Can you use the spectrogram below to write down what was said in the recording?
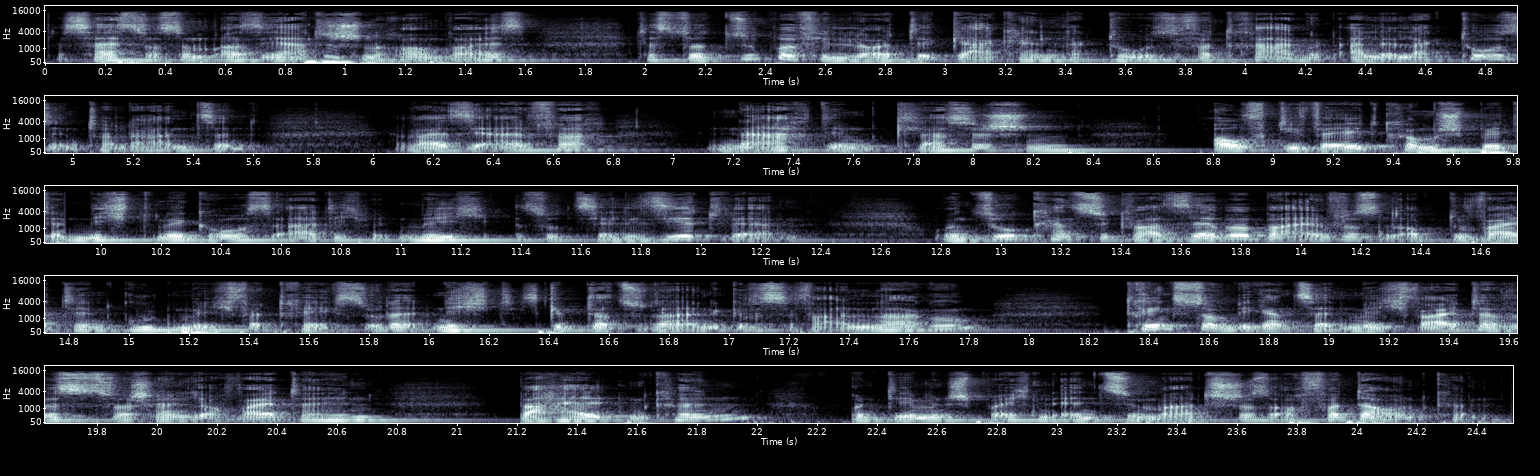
Das heißt, aus dem asiatischen Raum weiß, dass dort super viele Leute gar keine Laktose vertragen und alle laktoseintolerant sind, weil sie einfach nach dem klassischen auf die Welt kommen, später nicht mehr großartig mit Milch sozialisiert werden. Und so kannst du quasi selber beeinflussen, ob du weiterhin gut Milch verträgst oder nicht. Es gibt dazu dann eine gewisse Veranlagung. Trinkst du aber die ganze Zeit Milch weiter, wirst du es wahrscheinlich auch weiterhin behalten können und dementsprechend enzymatisch das auch verdauen können.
